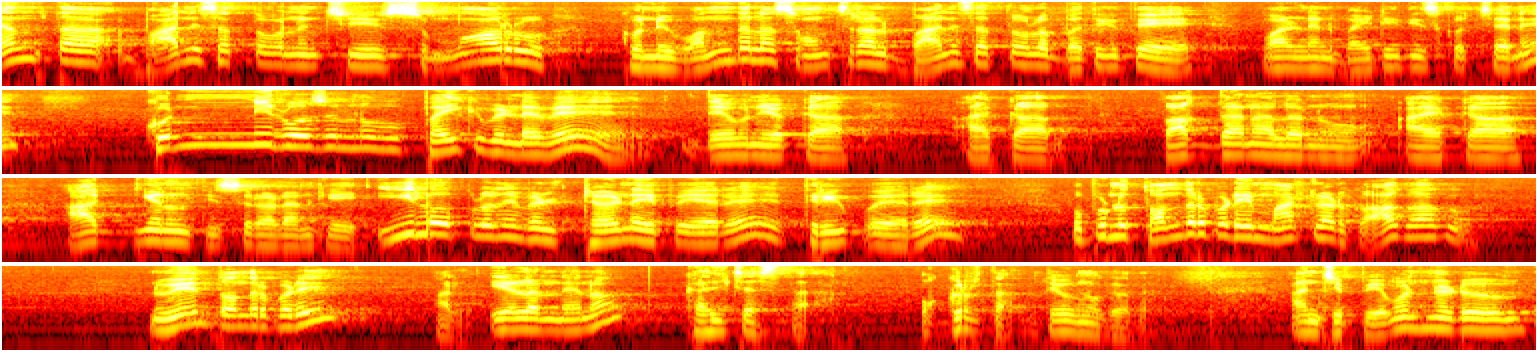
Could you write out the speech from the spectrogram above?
ఎంత బానిసత్వం నుంచి సుమారు కొన్ని వందల సంవత్సరాలు బానిసత్వంలో బతికితే వాళ్ళు నేను బయటికి తీసుకొచ్చానే. కొన్ని రోజులు నువ్వు పైకి వెళ్ళావే దేవుని యొక్క ఆ యొక్క వాగ్దానాలను ఆ యొక్క ఆజ్ఞలను తీసుకురావడానికి ఈ లోపలనే వీళ్ళు టర్న్ అయిపోయారే తిరిగిపోయారే. ఇప్పుడు నువ్వు తొందరపడి ఏం మాట్లాడుకో ఆగు ఆగు. నువ్వేం తొందరపడి వీళ్ళని నేను కలిచేస్తా. ఉగ్రత దేవుని ఉగ్రత. అని చెప్పి ఏమంటున్నాడు?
